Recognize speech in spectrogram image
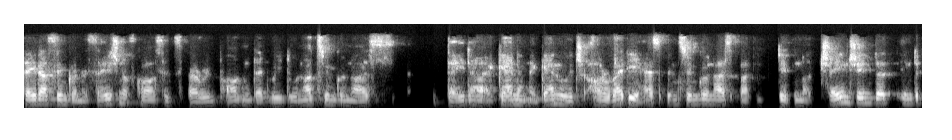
data synchronization. Of course, it's very important that we do not synchronize data again and again, which already has been synchronized but did not change in the in the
